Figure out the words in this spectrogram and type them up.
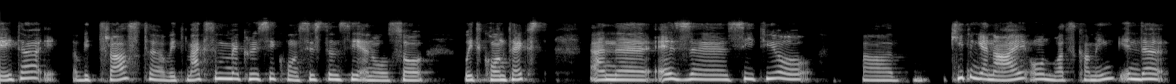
data with trust, uh, with maximum accuracy, consistency, and also with context. And uh, as a CTO, uh, keeping an eye on what's coming in the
